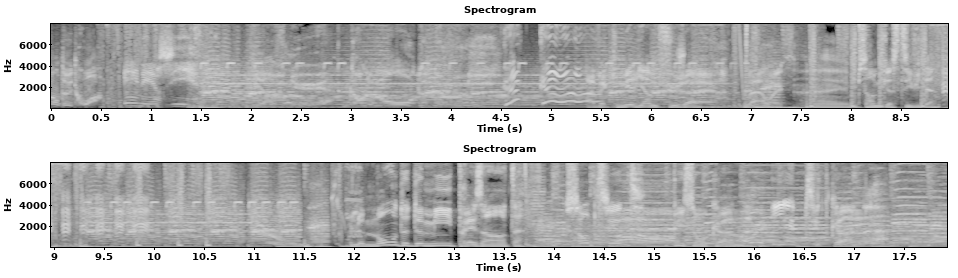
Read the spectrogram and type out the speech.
1023. Énergie. Bienvenue dans le monde de. Avec Myriam Fugère. Ben ouais, euh, il me semble que c'est évident. Le monde de Mi présente son petite puis son conne. Les petites connes.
